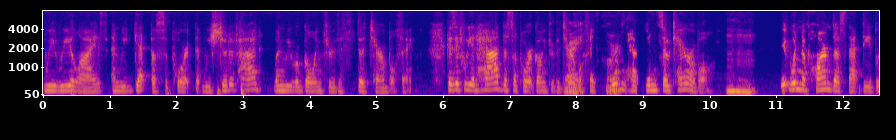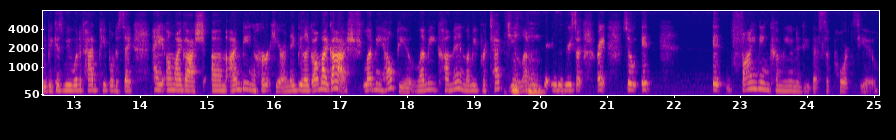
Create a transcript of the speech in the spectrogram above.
we realize and we get the support that we should have had when we were going through the, the terrible thing. Because if we had had the support going through the terrible Right, thing it wouldn't have been so terrible. Hmm it wouldn't have harmed us that deeply because we would have had people to say hey oh my gosh um, i'm being hurt here. And they'd be like oh my gosh let me help you. Let me come in. Let me protect you. Let me get you the resource. Right? So it it finding community that supports you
